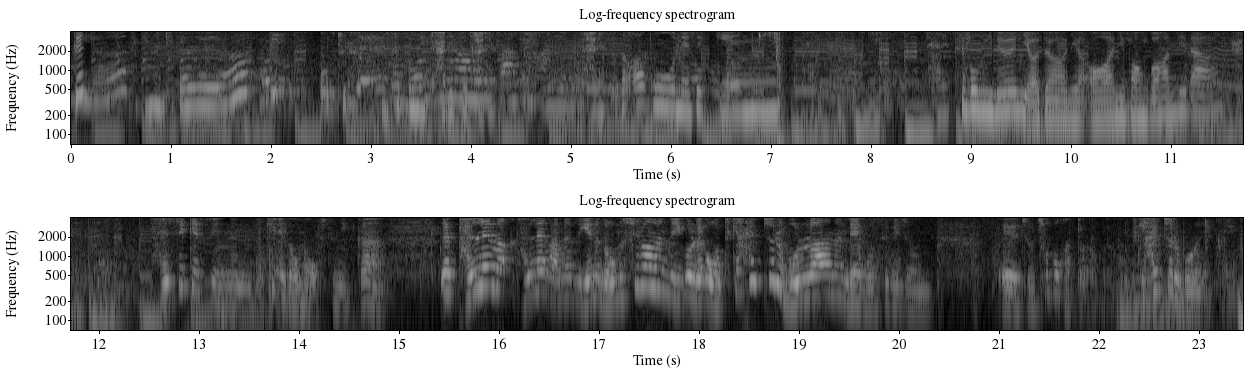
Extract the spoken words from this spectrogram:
끝. 야, 잠깐만 기다려요. 어, 저, 스봉이 잘했어, 잘했어. 잘했어. 어구, 내 새끼. 음, 잘했어. 잘했어. 스봉이는 여전히 어안이 벙벙합니다. 잘 씻길 수 있는 skill이 너무 없으니까 달래 막 달래 가면서 얘는 너무 싫어하는데 이걸 내가 어떻게 할 줄을 몰라 하는 내 모습이 좀, 예, 좀 초보 같더라고요. 어떻게 할 줄을 모르니까 이거.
